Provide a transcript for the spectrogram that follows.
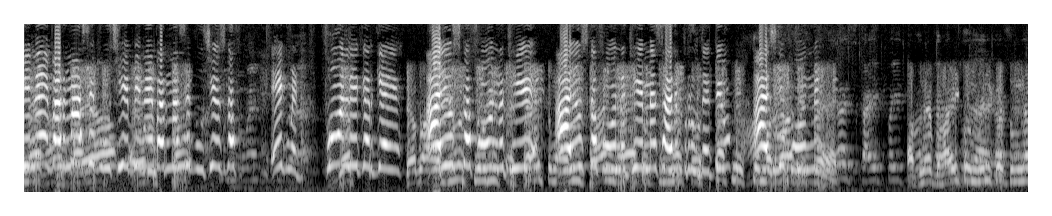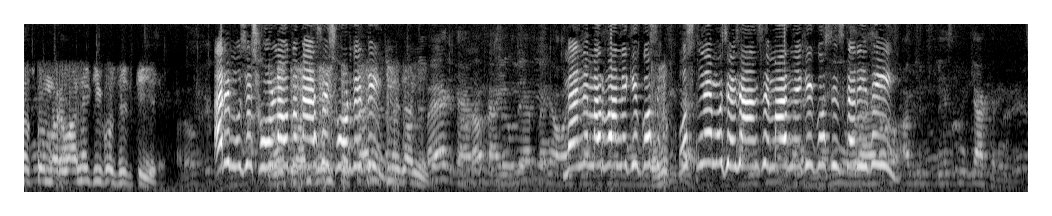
विनय वर्मा से पूछिए विनय वर्मा से पूछिए उसका एक मिनट फ़ोन लेकर के आयुष का फ़ोन रखिए आयुष का फ़ोन रखिए मैं तो सारे प्रूफ देती हूँ। आयुष के फ़ोन में अपने भाई को मिलकर तुमने उसको मरवाने की कोशिश की है। अरे मुझे छोड़ना हो तो मैं ऐसे छोड़ देती। मैं मैंने मरवाने की कोशिश उसने मुझे जान से मारने की कोशिश करी थी। अब इस केस में क्या करेंगे?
